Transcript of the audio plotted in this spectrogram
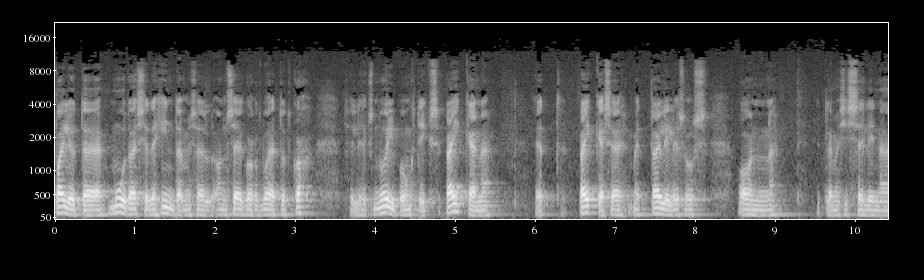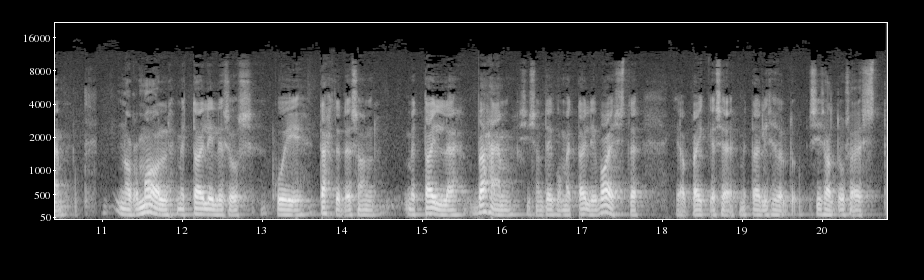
paljude muude asjade hindamisel on seekord võetud kah selliseks nullpunktiks päikene, et päikese metallilisus on ütleme siis selline normaalmetallilisus, kui tähtedes on metalle vähem, siis on tegu metallivaeste ja päikese metallisisaldusest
